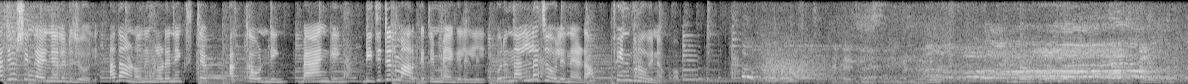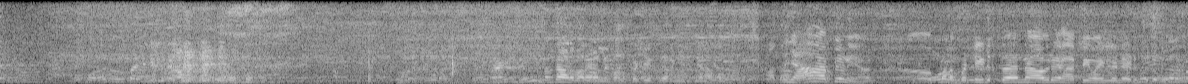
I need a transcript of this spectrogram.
ഗ്രാജുവേഷൻ കഴിഞ്ഞാൽ ഒരു ജോലി. അതാണോ നിങ്ങളുടെ next step accounting banking digital marketing മേഖലകളിൽ ഒരു നല്ല ജോലി നേടാം ഫിൻബ്രൂവിനൊപ്പം. എന്താണ് പറയാനുള്ളത്? അപ്പോൾ ഞാൻ ഹാപ്പിയാണ് ഞാൻ പണപ്പെട്ടി എടുത്ത തന്നെ ആ ഒരു ഹാപ്പി മൈൻഡിൽ തന്നെ എടുത്തിട്ട് പോകുന്നത്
